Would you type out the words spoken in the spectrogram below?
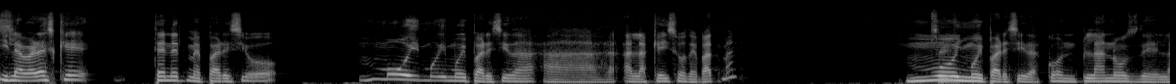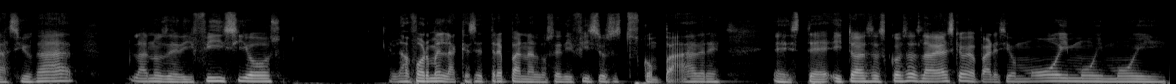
y la verdad es que Tenet me pareció muy, muy, muy parecida a, la que hizo de Batman. Muy, muy parecida, con planos de la ciudad, planos de edificios, la forma en la que se trepan a los edificios estos compadres, este, y todas esas cosas. La verdad es que me pareció muy, muy, muy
